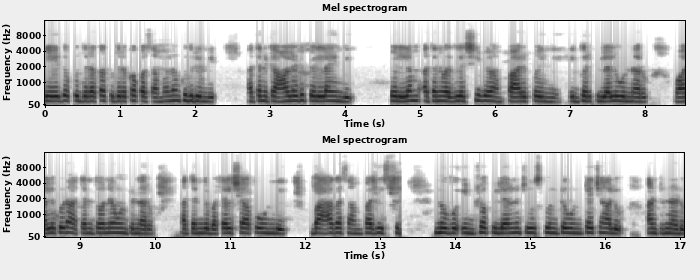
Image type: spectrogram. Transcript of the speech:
ఏదో కుదరక కుదరక ఒక సంబంధం కుదిరింది. అతనికి ఆల్రెడీ పెళ్ళయింది. పెళ్ళం అతను వదిలేసి పారిపోయింది. ఇద్దరు పిల్లలు ఉన్నారు. వాళ్ళు కూడా అతనితోనే ఉంటున్నారు. అతనికి బట్టల షాపు ఉంది. బాగా సంపాదిస్తుంది నువ్వు ఇంట్లో పిల్లల్ని చూసుకుంటూ ఉంటే చాలు అంటున్నాడు.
